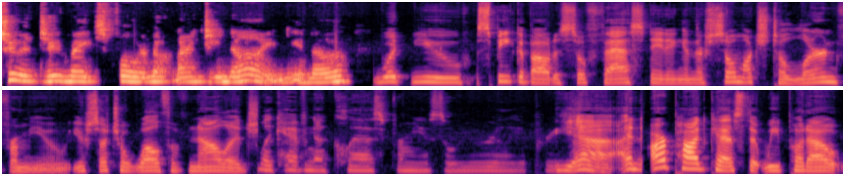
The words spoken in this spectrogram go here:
two and two makes four, not 99, you know? What you speak about is so fascinating, and there's so much to learn from you. You're such a wealth of knowledge. Like having a class from you, so we really appreciate Yeah. it. And our podcast that we put out,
